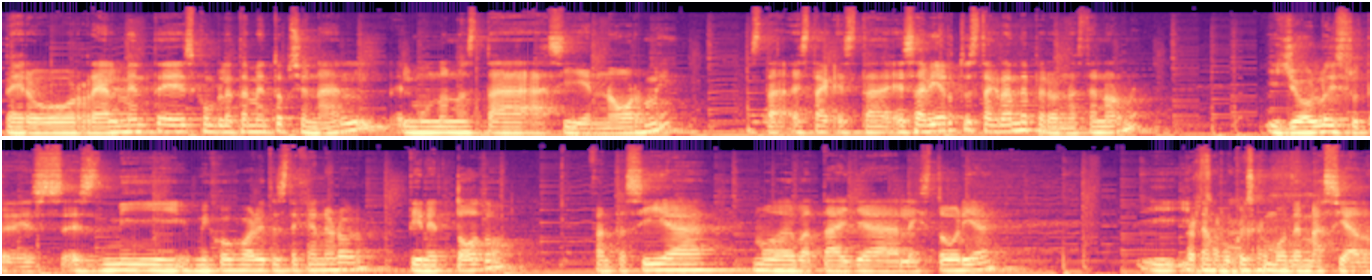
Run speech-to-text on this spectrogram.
pero realmente es completamente opcional. El mundo no está así enorme. Está, está, está, es abierto, está grande, pero no está enorme. Y yo lo disfruté. Es, es mi, mi juego favorito de este género. Tiene todo. Fantasía, modo de batalla, la historia. Y, y tampoco es como demasiado.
